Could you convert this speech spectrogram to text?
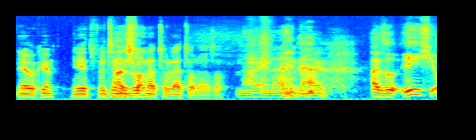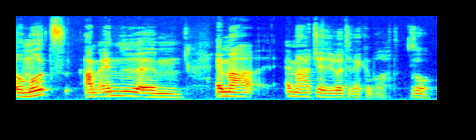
Ja, okay. Jetzt bitte nicht Also- von der Toilette oder so. Nein, nein, nein. Also ich und Mutz am Ende, ähm, Emma, Emma hat ja die Leute weggebracht. So.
